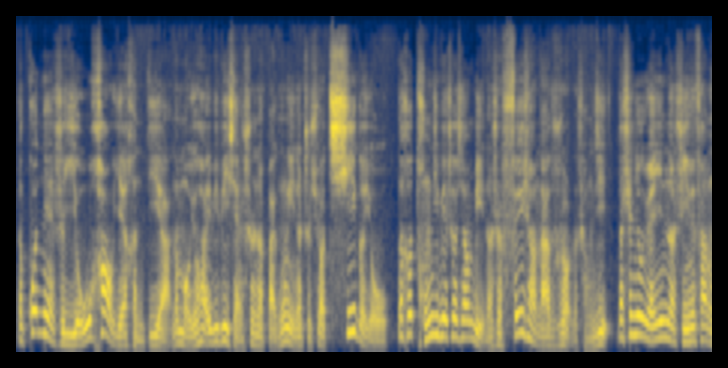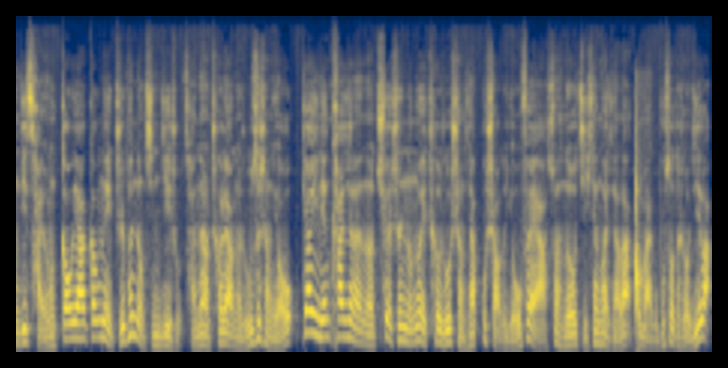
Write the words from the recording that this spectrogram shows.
那关键是油耗也很低啊。那某油耗 APP 显示呢，百公里呢只需要七个油。那和同级别车相比呢，是非常拿得出手的成绩。那深究原因呢，是因为发动机。采用了高压缸内直喷等新技术，才能让车辆呢如此省油。这样一年开下来呢，确实能为车主省下不少的油费啊，算算都有几千块钱了，够买个不错的手机了。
